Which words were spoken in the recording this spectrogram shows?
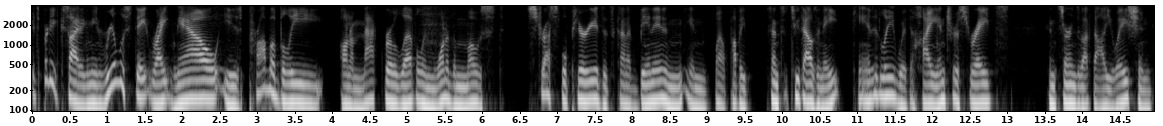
it's pretty exciting. I mean, real estate right now is probably on a macro level in one of the most stressful periods it's kind of been in in well, probably since 2008, candidly, with high interest rates, concerns about valuation.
